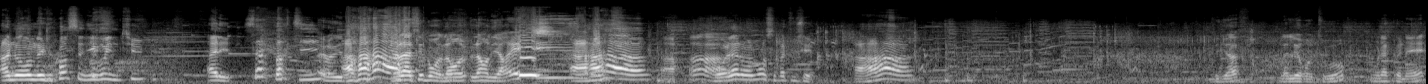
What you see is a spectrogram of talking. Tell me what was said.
ah non mais non ce niveau il me tue Allez c'est reparti est Ah parti. ah ah Voilà, c'est bon, là, on, là, on y arrive. Ah ah ah Ah, ah. Bon là normalement on s'est pas touché Ah ah ah Fais gaffe, l'aller-retour. On la connaît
